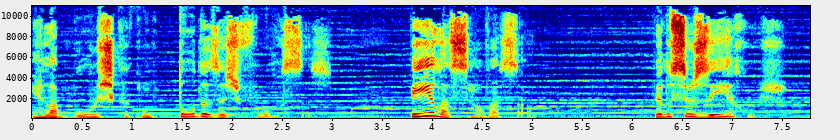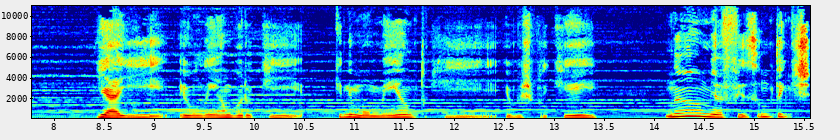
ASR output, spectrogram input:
Ela busca com todas as forças pela salvação. pelos seus erros. E aí eu lembro que aquele momento que eu expliquei, não, minha filha, você não tem que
